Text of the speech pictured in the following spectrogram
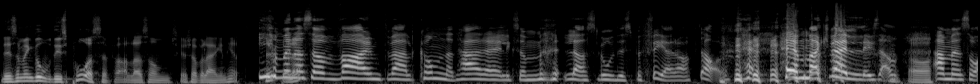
Det är som en godispåse för alla som ska köpa lägenhet. ja, Typ, men eller? alltså varmt välkomnat. Här är det liksom lösgodisbuffé rakt av. He- Hemmakväll liksom. Ja. Ja men så.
